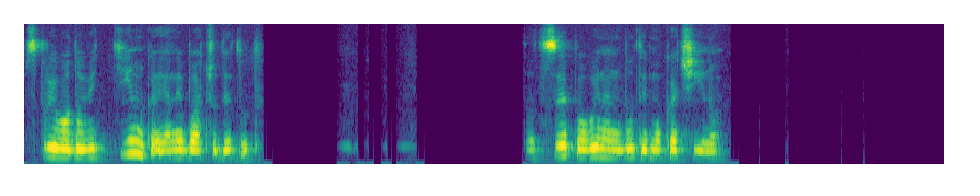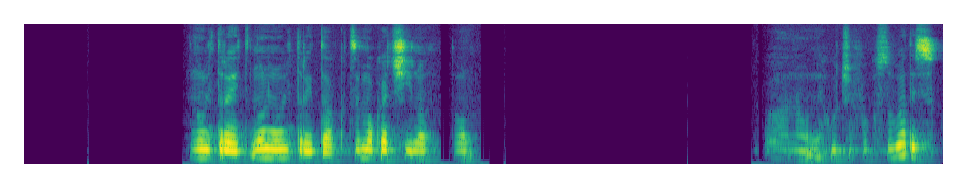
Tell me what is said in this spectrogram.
з приводу відтінка, я не бачу, де тут, то це повинен бути мокачино. 0,3, 003, так, це мокачино. Погано не хоче фокусуватись.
